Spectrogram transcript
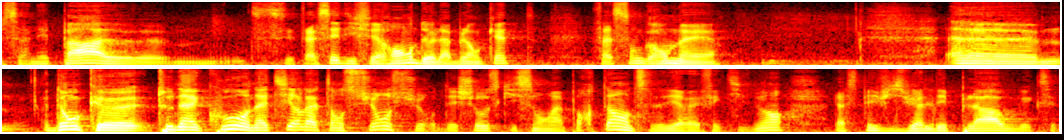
ça n'est pas, c'est assez différent de la blanquette façon grand-mère. Euh, donc euh, tout d'un coup, on attire l'attention sur des choses qui sont importantes, c'est-à-dire effectivement l'aspect visuel des plats, ou etc.,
